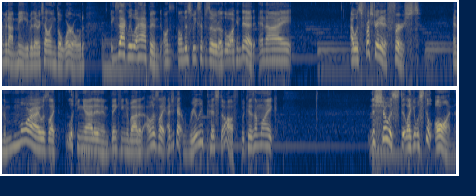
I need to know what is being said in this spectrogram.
I mean, not me, but they were telling the world exactly what happened on on this week's episode of The Walking Dead, and I I was frustrated at first, and the more I was like looking at it and thinking about it, I was like, I just got really pissed off because I'm like, this show is still like it was still on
